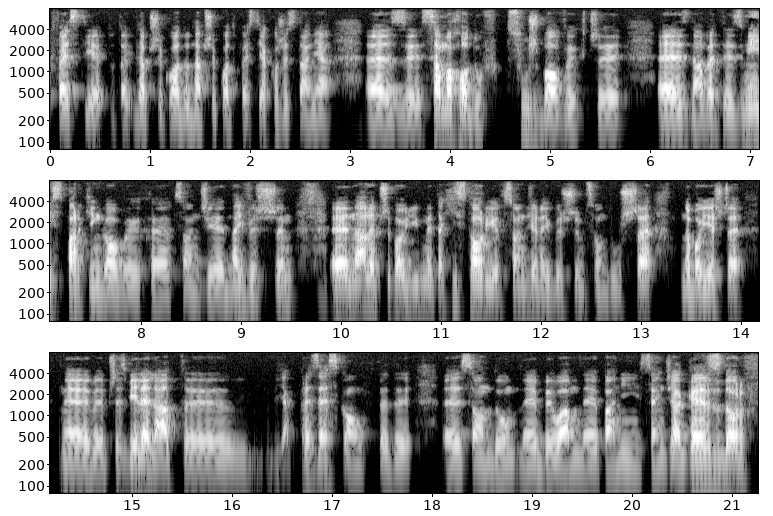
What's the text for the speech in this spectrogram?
kwestie, tutaj dla przykładu, na przykład kwestia korzystania z samochodów służbowych czy E, nawet z miejsc parkingowych e, w Sądzie Najwyższym. E, no ale przypomnijmy, te historie w Sądzie Najwyższym są dłuższe, no bo jeszcze przez wiele lat, jak prezeską wtedy sądu była pani sędzia Gersdorf,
